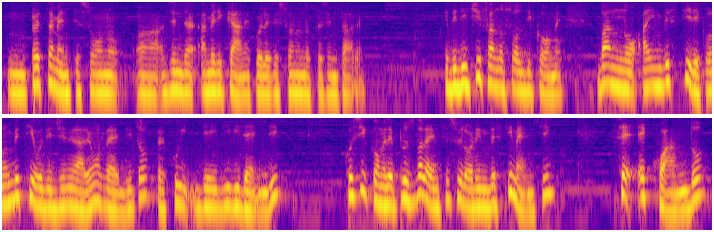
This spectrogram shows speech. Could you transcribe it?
mh, prettamente sono uh, aziende americane quelle che sto andando a presentare. I BDC fanno soldi come? Vanno a investire con l'obiettivo di generare un reddito, per cui dei dividendi, così come le plusvalenze sui loro investimenti, se e quando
